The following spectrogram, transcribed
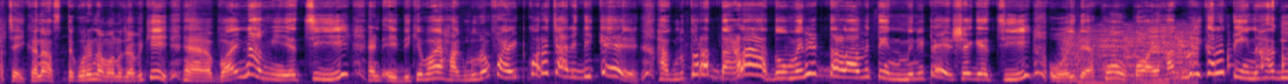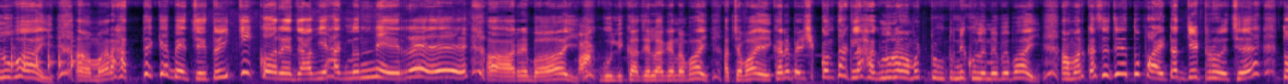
আচ্ছা এইখানে আস্তে করে নামানো যাবে কি? হ্যাঁ ভাই নামিয়েছি। এন্ড এইদিকে ভাই হাগলুরও ফাইট করে চারিদিকে। হাগলু তোরা দাঁড়া দু মিনিট দাঁড়া আমি তিন মিনিটে এসে গেছি। ওই দেখো কয় হাগলু? এখানে তিন হাগলু ভাই। আমার হাত থেকে বেঁচে তুই কি করে যাবি হাগলু? নে রে। আরে ভাই গুলি কাজে লাগে না ভাই। আচ্ছা ভাই এখানে বেশিক্ষণ থাকলে হাগলুরা আমার টুনটুনি খুলে নেবে ভাই। আমার কাছে যেহেতু ফাইটার জেট রয়েছে তো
